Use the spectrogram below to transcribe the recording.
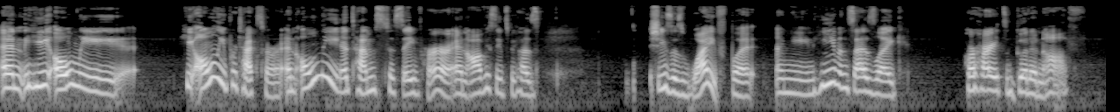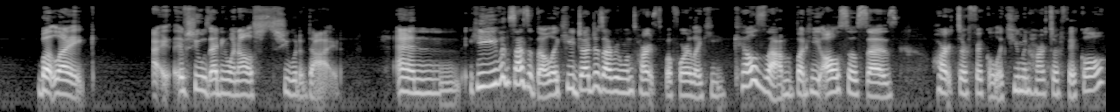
And he only he only protects her and only attempts to save her. And obviously, it's because she's his wife. But I mean, he even says, like, her heart's good enough. But, like, I, if she was anyone else, she would have died. And he even says it though, like he judges everyone's hearts before like he kills them, but he also says hearts are fickle, like human hearts are fickle.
